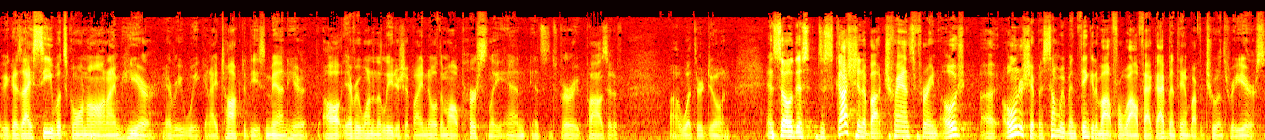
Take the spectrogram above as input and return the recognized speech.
because I see what's going on. I'm here every week, and I talk to these men here, all, everyone in the leadership. I know them all personally, and it's very positive uh, what they're doing. And so, this discussion about transferring uh, ownership is something we've been thinking about for a while. In fact, I've been thinking about for two and three years.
